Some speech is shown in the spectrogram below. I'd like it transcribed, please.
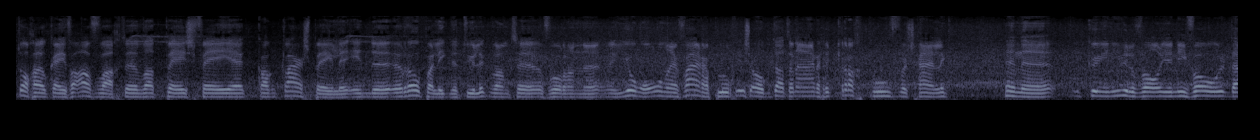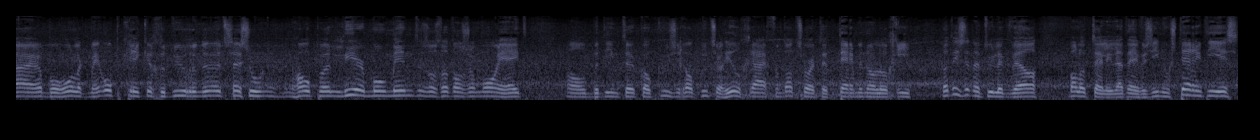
toch ook even afwachten wat PSV eh, kan klaarspelen in de Europa League natuurlijk. Want eh, voor een, eh, een jonge onervaren ploeg is ook dat een aardige krachtproef waarschijnlijk. En kun je in ieder geval je niveau daar behoorlijk mee opkrikken gedurende het seizoen. Een hoop leermomenten, zoals dat dan zo mooi heet. Al bedient Cocu zich ook niet zo heel graag van dat soort terminologie. Dat is het natuurlijk wel. Balotelli laat even zien hoe sterk hij is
